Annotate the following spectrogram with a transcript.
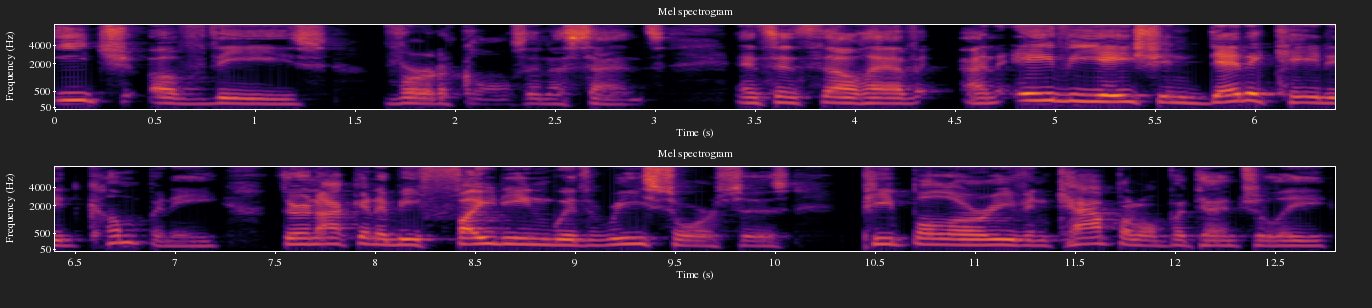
each of these verticals in a sense. And since they'll have an aviation dedicated company, they're not going to be fighting with resources people or even capital potentially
